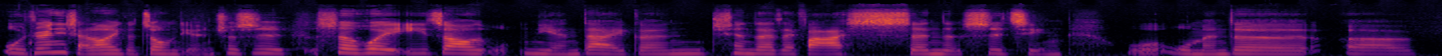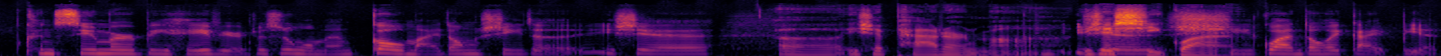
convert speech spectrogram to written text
我觉得你想到一个重点，就是社会依照年代跟现在在发生的事情，我我们的呃 consumer behavior，就是我们购买东西的一些呃一些 pattern 嘛，一些习惯习惯都会改变。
